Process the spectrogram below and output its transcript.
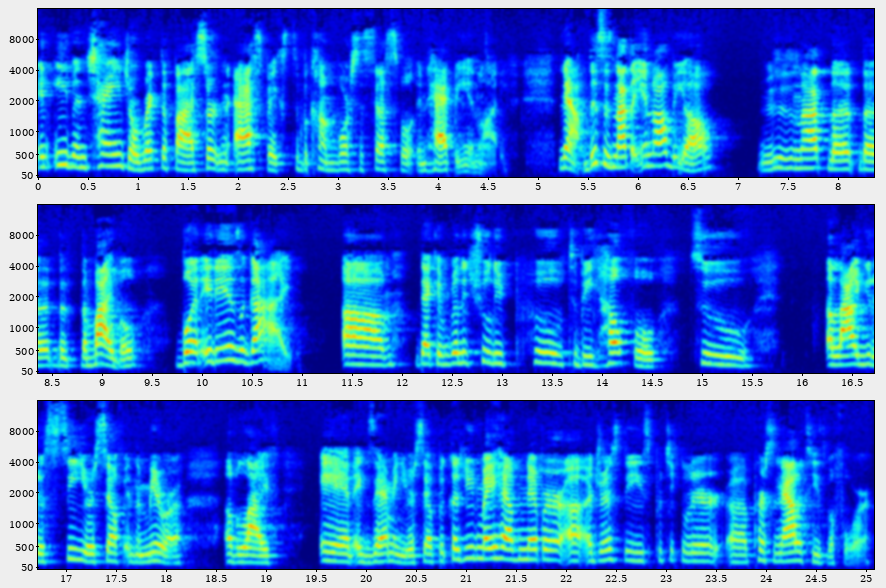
and even change or rectify certain aspects to become more successful and happy in life. Now, this is not the end all be all. This is not the, the, the, the Bible, but it is a guide um, that can really truly prove to be helpful to allow you to see yourself in the mirror of life and examine yourself because you may have never uh, addressed these particular uh, personalities before.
